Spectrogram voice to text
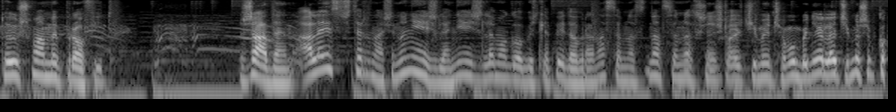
to już mamy profit. Żaden, ale jest 14. No nieźle, nieźle, mogło być lepiej. Dobra, następna, następna skrzyneczka lecimy. Czemu by nie? Lecimy szybko.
